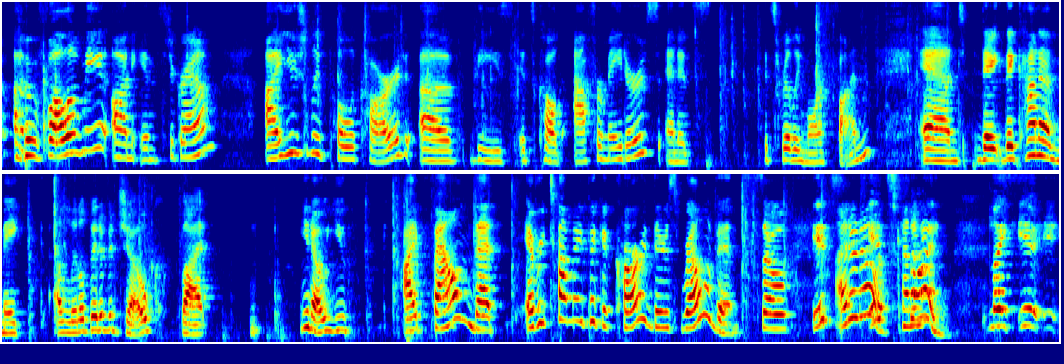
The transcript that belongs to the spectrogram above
who follow me on Instagram. I usually pull a card of these. It's called affirmators, and it's it's really more fun. And they they kind of make a little bit of a joke, but you know, you I found that every time I pick a card, there's relevance. So It's I don't know. It's, It's, kind of fun. neat. Like it, it-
